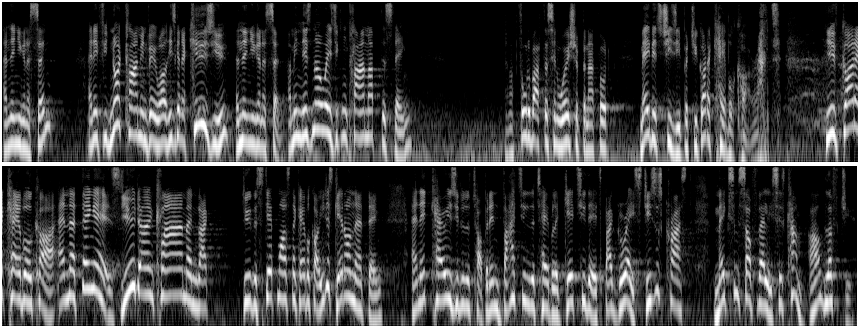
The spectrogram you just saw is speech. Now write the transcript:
and then you're going to sin. And if you're not climbing very well, he's going to accuse you, and then you're going to sin. I mean, there's no ways you can climb up this thing. And I thought about this in worship, and I thought, maybe it's cheesy, but you've got a cable car, right? You've got a cable car. And the thing is, you don't climb and like do the Stepmaster cable car. You just get on that thing and it carries you to the top. It invites you to the table. It gets you there. It's by grace. Jesus Christ makes himself available. He says, Come, I'll lift you.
